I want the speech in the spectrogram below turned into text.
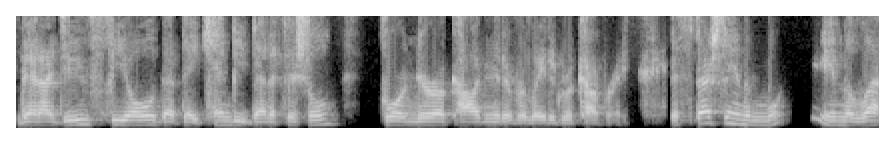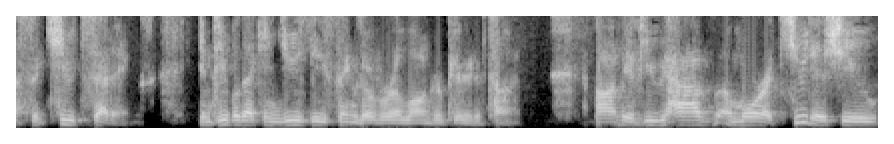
then I do feel that they can be beneficial for neurocognitive related recovery, especially in the in the less acute settings, in people that can use these things over a longer period of time. Um, if you have a more acute issue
